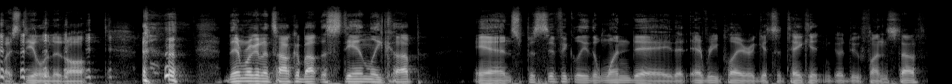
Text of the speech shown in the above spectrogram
by stealing it all. then we're going to talk about the Stanley Cup and specifically the one day that every player gets to take it and go do fun stuff.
